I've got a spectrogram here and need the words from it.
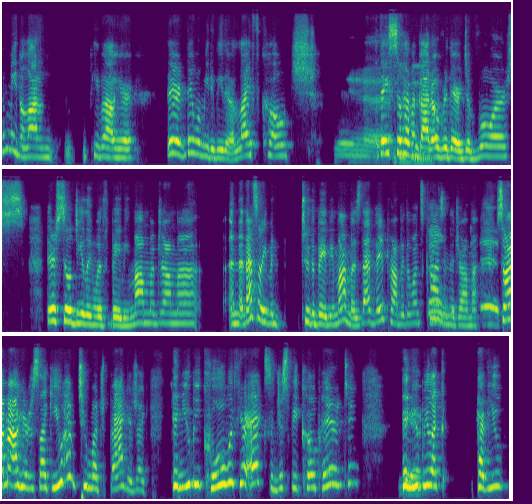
i meet a lot of people out here they they want me to be their life coach. Yeah. They still haven't got mm-hmm. over their divorce. They're still dealing with baby mama drama. And that's not even to the baby mamas that they probably the ones causing oh, the drama. Yeah. So I'm out here just like you have too much baggage. Like, can you be cool with your ex and just be co-parenting? Can yeah. you be like, have you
